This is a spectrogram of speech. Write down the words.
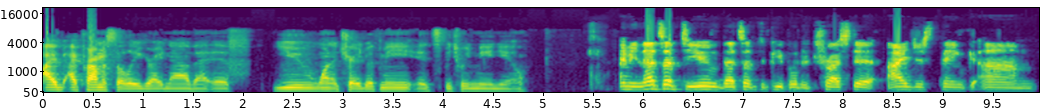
I, I promise the league right now that if you want to trade with me, it's between me and you. I mean, that's up to you. That's up to people to trust it. I just think, um,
